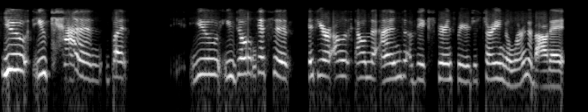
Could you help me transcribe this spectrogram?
You you can, but you you don't get to if you're on on the end of the experience where you're just starting to learn about it.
